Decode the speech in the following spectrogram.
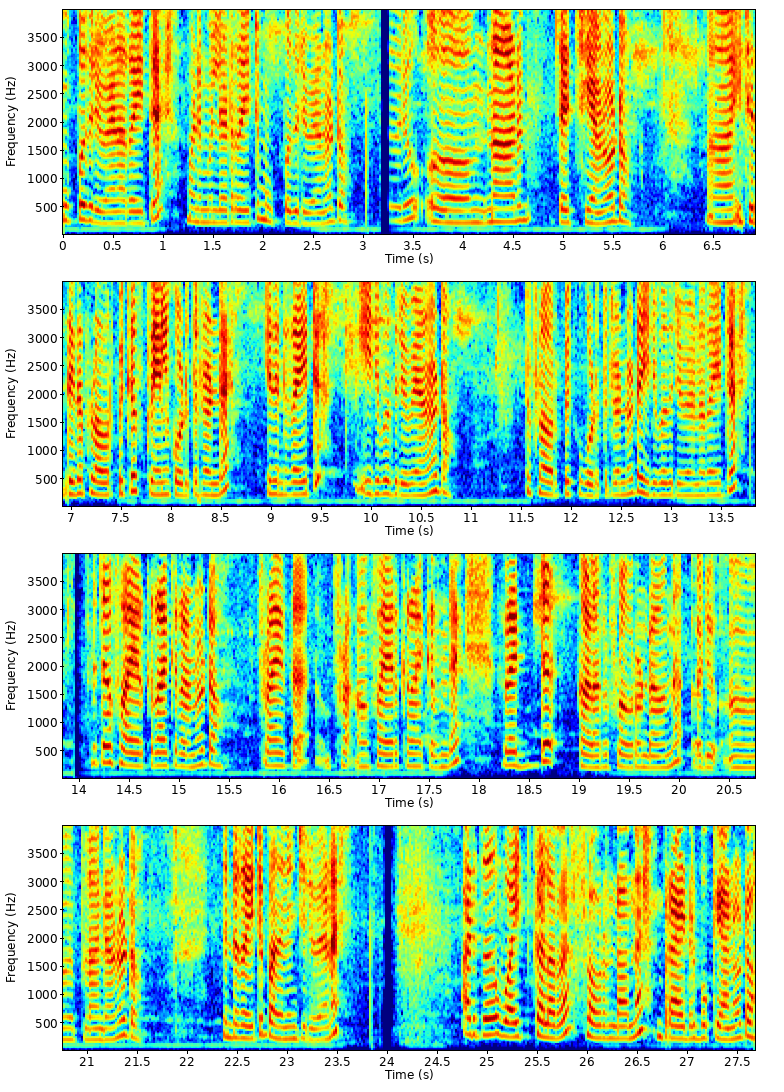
മുപ്പത് രൂപയാണ് റേറ്റ് മണിമുല്ലയുടെ റേറ്റ് മുപ്പത് രൂപയാണ് കേട്ടോ. ഇതൊരു നാടൻ ടച്ചിയാണ് കേട്ടോ. ഈ ചെത്തിയുടെ ഫ്ലവർ പിക്ക് സ്ക്രീനിൽ കൊടുത്തിട്ടുണ്ട്. ഇതിന്റെ റേറ്റ് ഇരുപത് രൂപയാണ് കേട്ടോ. ഫ്ലവർ പിക്ക് കൊടുത്തിട്ടുണ്ട് കേട്ടോ. ഇരുപത് രൂപയാണ് റേറ്റ് അടുത്ത ഫയർ ക്രാക്കറാണ് കേട്ടോ. ഫ്രൈ ഫയർ ക്രാക്കറിന്റെ റെഡ് കളർ ഫ്ലവർ ഉണ്ടാകുന്ന ഒരു പ്ലാന്റ് ആണ് കേട്ടോ. ഇതിന്റെ റേറ്റ് പതിനഞ്ച് രൂപയാണ്. അടുത്തത് വൈറ്റ് കളറ് ഫ്ലവർ ഉണ്ടാകുന്ന ബ്രൈഡൽ ബുക്കെയാണ് കേട്ടോ.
